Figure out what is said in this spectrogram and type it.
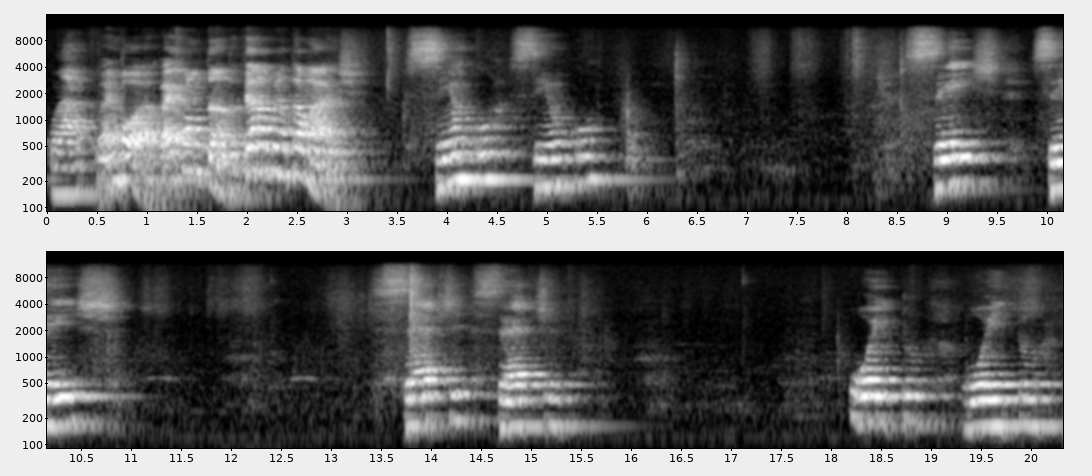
quatro. Vai embora. Vai contando, até não aguentar mais. Cinco, cinco, seis, seis, sete, sete, oito, oito,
